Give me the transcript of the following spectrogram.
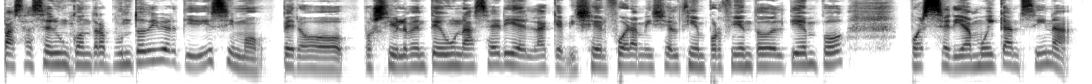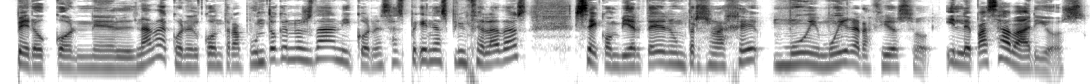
pasa a ser un contrapunto divertidísimo, pero posiblemente una serie en la que Michelle fuera Michelle 100% del tiempo, pues sería muy cansina pero con el nada, con el contrapunto que nos dan y con esas pequeñas pinceladas, se convierte en un personaje muy, muy gracioso. Y le pasa a varios.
